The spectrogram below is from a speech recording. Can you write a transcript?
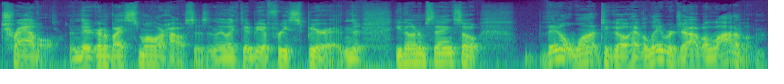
travel. And they're going to buy smaller houses and they like to be a free spirit. And you know what I'm saying? So they don't want to go have a labor job, a lot of them.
